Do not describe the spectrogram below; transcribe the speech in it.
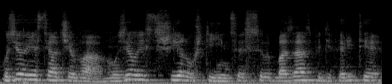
Muzeul este altceva. Muzeul este și el o știință, se bazează pe diferite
